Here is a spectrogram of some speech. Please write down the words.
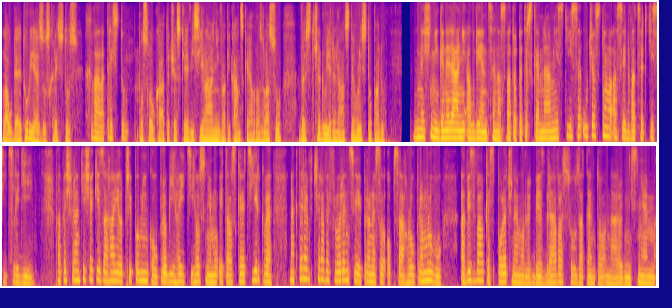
Laudetur Jezus Christus. Chvála Kristu. Posloucháte české vysílání Vatikánského rozhlasu ve středu 11. listopadu. Dnešní generální audience na svatopetrském náměstí se účastnilo asi 20 tisíc lidí. Papež František ji zahájil připomínkou probíhajícího sněmu italské církve, na kterém včera ve Florencii pronesl obsáhlou promluvu a vyzval ke společné modlitbě zdrávasu za tento národní sněm.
